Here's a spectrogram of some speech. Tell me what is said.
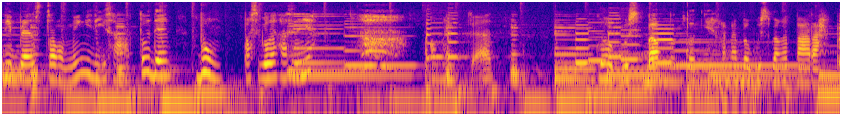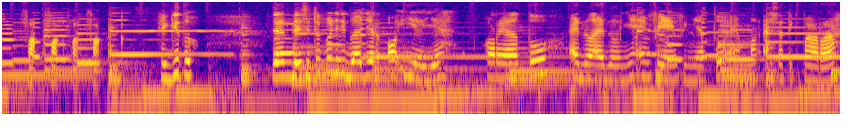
Di brainstorming jadi satu dan boom pas gue liat hasilnya oh my god. Gue bagus banget nontonnya karena bagus banget parah. Fuck fuck fuck fuck. Kayak gitu. Dan dari situ gue jadi belajar oh iya ya Korea tuh idol-idolnya MV-MV-nya tuh emang estetik parah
